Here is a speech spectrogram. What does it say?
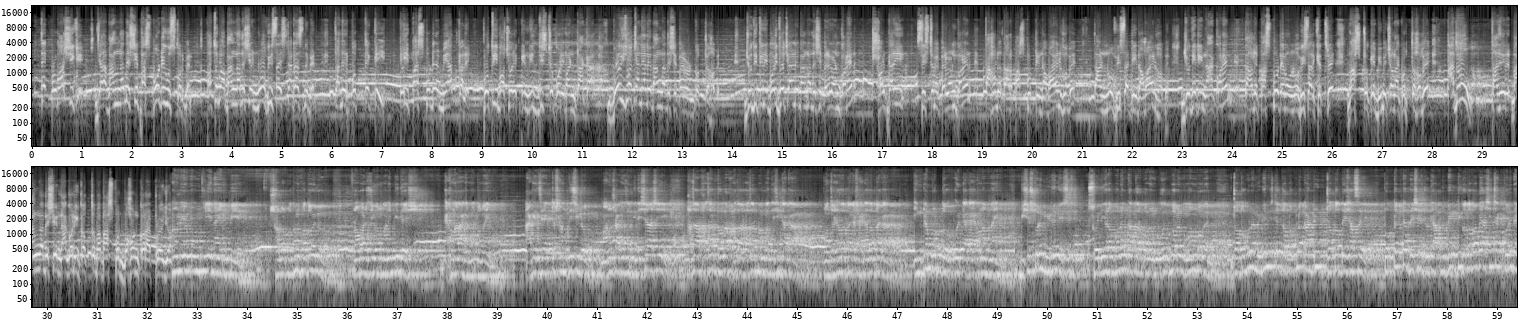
প্রত্যেক প্রবাসীকে যারা Bangladeshi passport use করবেন অথবা বাংলাদেশের নো ভিসা স্ট্যাটাস নেবেন, তাদের প্রত্যেককেই এই পাসপোর্টের মেয়াদকালে প্রতি বছর একটি নির্দিষ্ট পরিমাণ টাকা বৈধ চ্যানেলে বাংলাদেশে প্রেরণ করতে হবে। যদি তিনি বৈধ চ্যানেলে বাংলাদেশে প্রেরণ করেন, সরকারি সিস্টেমে প্রেরণ করেন, তাহলে তার পাসপোর্টটি নবায়ন হবে, তার নো ভিসাটি নবায়ন হবে। যদি এটি না করেন, তাহলে পাসপোর্ট এবং নো ভিসার ক্ষেত্রে রাষ্ট্রকে বিবেচনা করতে হবে। আদৌ তাদের বাংলাদেশের নাগরিকত্ব বা পাসপোর্ট বহন করার প্রয়োজন। মন্ত্রী সর্বপ্রথম কথা হইল, প্রবাস জীবন মানে বিদেশ। এখন আর আগের মতো নাই। আগে যে একটা শান্তি ছিল, মানুষ আগে যে বিদেশে আসে, হাজার হাজার ডলার হাজার হাজার বাংলাদেশি টাকা, পঞ্চাশ হাজার টাকা, ষাট হাজার টাকা ইনকাম করতো, ওই টাকা এখন আর নাই। বিশেষ করে মিডল ইস্ট সৌদি আরব বলেন কাতার বলেন কুয়েত বলেন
